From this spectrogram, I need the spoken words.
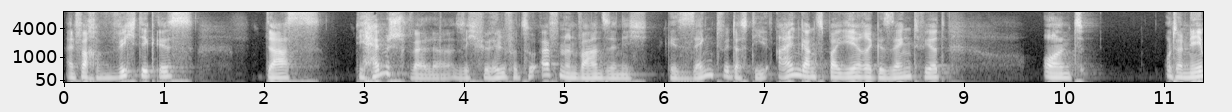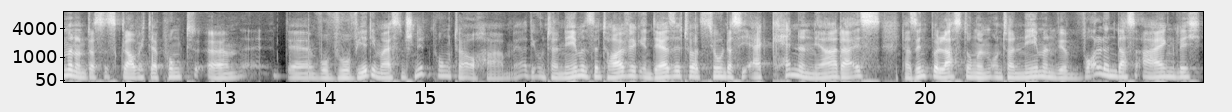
einfach wichtig ist, dass die Hemmschwelle, sich für Hilfe zu öffnen, wahnsinnig gesenkt wird, dass die Eingangsbarriere gesenkt wird und Unternehmen, und das ist, glaube ich, der Punkt, ähm, der, wo, wo wir die meisten Schnittpunkte auch haben. Ja? Die Unternehmen sind häufig in der Situation, dass sie erkennen, ja, da ist, da sind Belastungen im Unternehmen, wir wollen das eigentlich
